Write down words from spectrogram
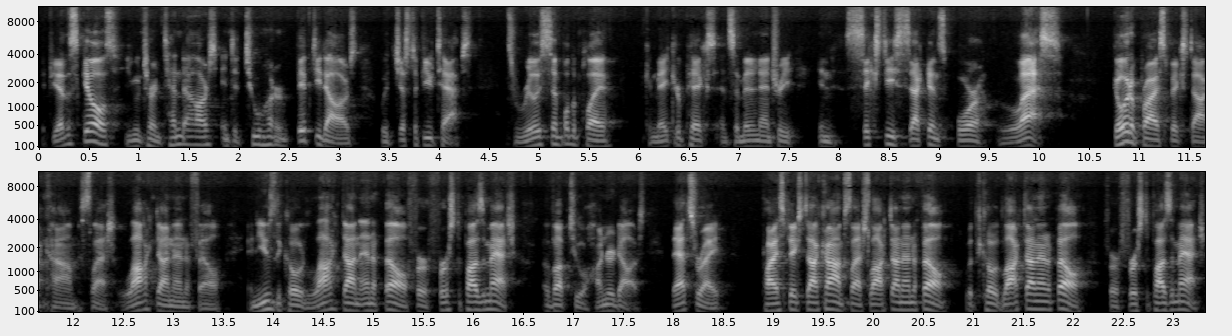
If you have the skills, you can turn $10 into $250 with just a few taps. It's really simple to play. Can make your picks and submit an entry in 60 seconds or less. Go to prizepicks.com slash lockdown and use the code lockdown for a first deposit match of up to $100. That's right. Prizepicks.com slash lockdown with the code lockdown for a first deposit match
